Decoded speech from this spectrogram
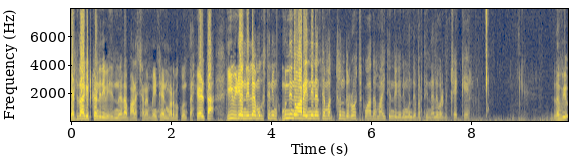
ಕೆಟ್ಟದಾಗಿ ಇಟ್ಕೊಂಡಿದ್ದೀವಿ ಇದನ್ನೆಲ್ಲ ಭಾಳ ಚೆನ್ನಾಗಿ ಮೇಂಟೈನ್ ಮಾಡಬೇಕು ಅಂತ ಹೇಳ್ತಾ ಈ ವಿಡಿಯೋ ನಿಲ್ಲೇ ಮುಗಿಸ್ತೀನಿ. ಮುಂದಿನ ವಾರ ಎಂದಿನಂತೆ ಮತ್ತೊಂದು ರೋಚಕವಾದ ಮಾಹಿತಿಯೊಂದಿಗೆ ನಿಮ್ಮ ಮುಂದೆ ಬರ್ತೀನಿ. ಅಲ್ಲಿವರೆಗೂ ಟೇಕ್ ಕೇರ್ ಲವ್ ಯು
